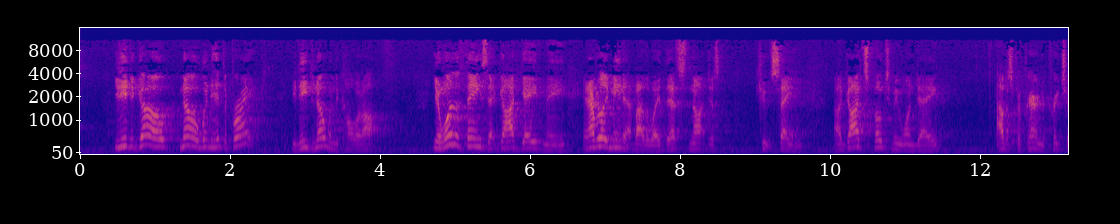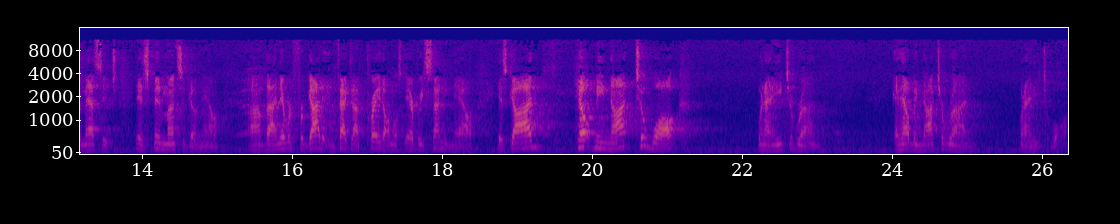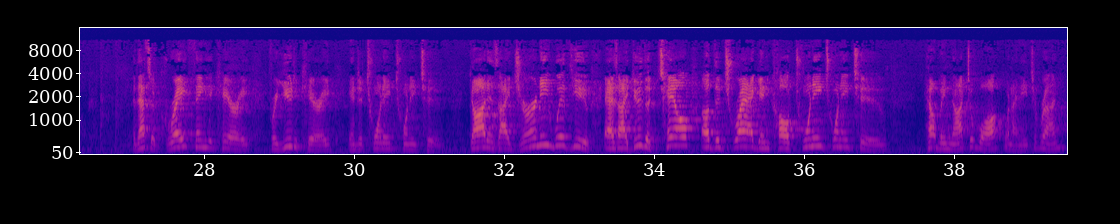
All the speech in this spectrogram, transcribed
You need to go know when to hit the brake. You need to know when to call it off. You know, one of the things that God gave me, and I really mean that by the way, that's not just cute saying. Uh, God spoke to me one day. I was preparing to preach a message. It's been months ago now, uh, but I never forgot it. In fact, I prayed almost every Sunday now. Is God help me not to walk when I need to run, and help me not to run when I need to walk. And that's a great thing to carry for you to carry into 2022. God, as I journey with you, as I do the tail of the dragon called 2022, Help me not to walk when I need to run,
